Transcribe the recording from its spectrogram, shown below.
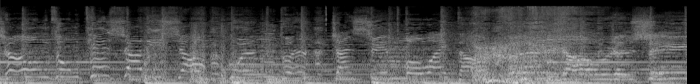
骋纵天下一笑，混沌斩邪魔外道，纷扰任谁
